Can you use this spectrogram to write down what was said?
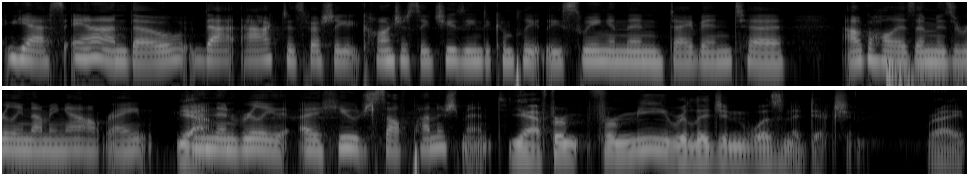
yes, and though that act, especially consciously choosing to completely swing and then dive into alcoholism, is really numbing out, right? Yeah. And then really a huge self punishment. Yeah, for for me, religion was an addiction, right?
